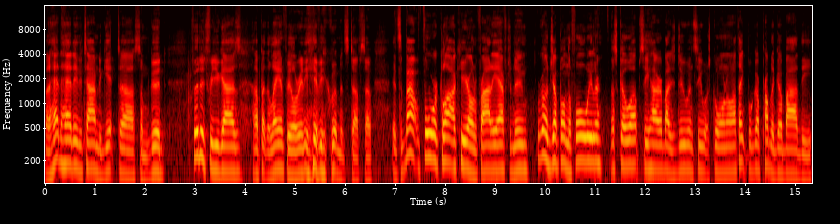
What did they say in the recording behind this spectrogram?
but I hadn't had any time to get uh, some good footage for you guys up at the landfill or any heavy equipment stuff. So it's about four o'clock here on a Friday afternoon. We're gonna jump on the four-wheeler. Let's go up, see how everybody's doing, see what's going on. I think we'll go, probably go by the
